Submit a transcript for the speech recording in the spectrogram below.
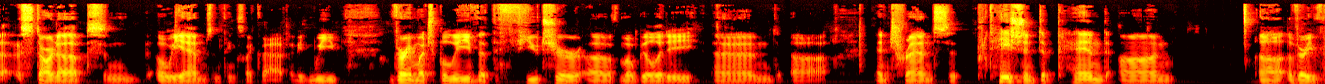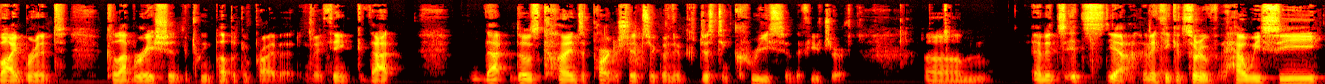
uh, startups and OEMs and things like that. I mean, we very much believe that the future of mobility and uh, and transportation depend on uh, a very vibrant collaboration between public and private. And I think that that those kinds of partnerships are going to just increase in the future. Um, and it's it's yeah, and I think it's sort of how we see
